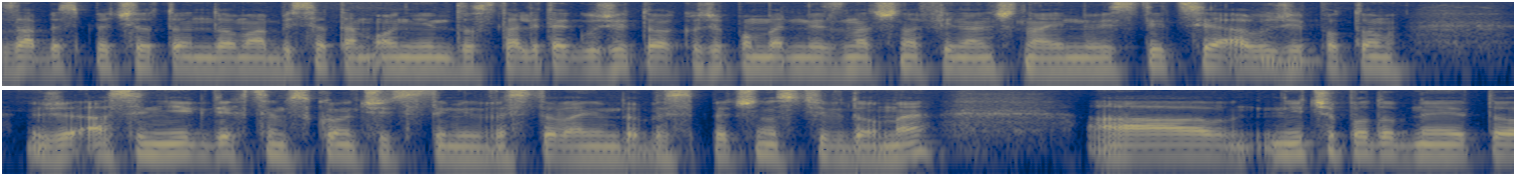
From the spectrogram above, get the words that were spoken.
zabezpečil ten dom, aby sa tam oni dostali, tak už je to akože pomerne značná finančná investícia a už je mhm. potom, že asi niekde chcem skončiť s tým investovaním do bezpečnosti v dome. A niečo podobné je to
